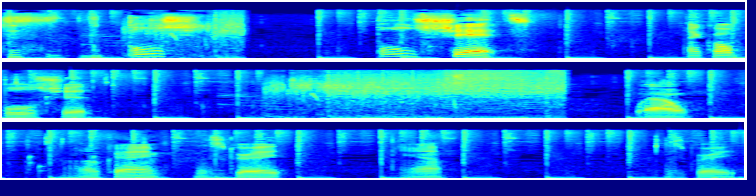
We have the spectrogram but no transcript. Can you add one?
This is bullshit. Bullshit. I call bullshit. Wow. Okay, this is great. Yeah, this is great.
